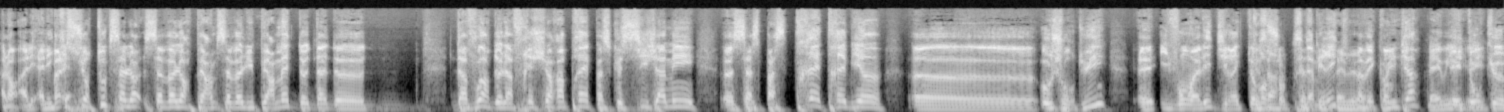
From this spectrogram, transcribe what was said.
Alors, elle est Bah, surtout que ça, leur- ça va leur ça va lui permettre de, de- de- d'avoir de la fraîcheur après parce que si jamais euh, ça se passe très très bien euh, aujourd'hui euh, ils vont aller directement ça, sur le prix d'Amérique avec Oui. Ampia Mais oui, et oui. donc euh,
